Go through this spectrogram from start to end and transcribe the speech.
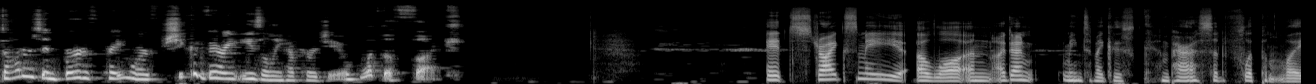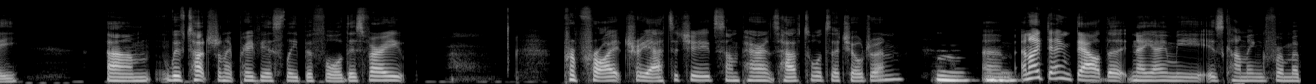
daughter's in Bird of Prey Praymore. She could very easily have heard you. What the fuck? It strikes me a lot, and I don't mean to make this comparison flippantly. Um, we've touched on it previously before. This very proprietary attitude some parents have towards their children. Mm, Um, mhm, And I don't doubt that Naomi is coming from a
